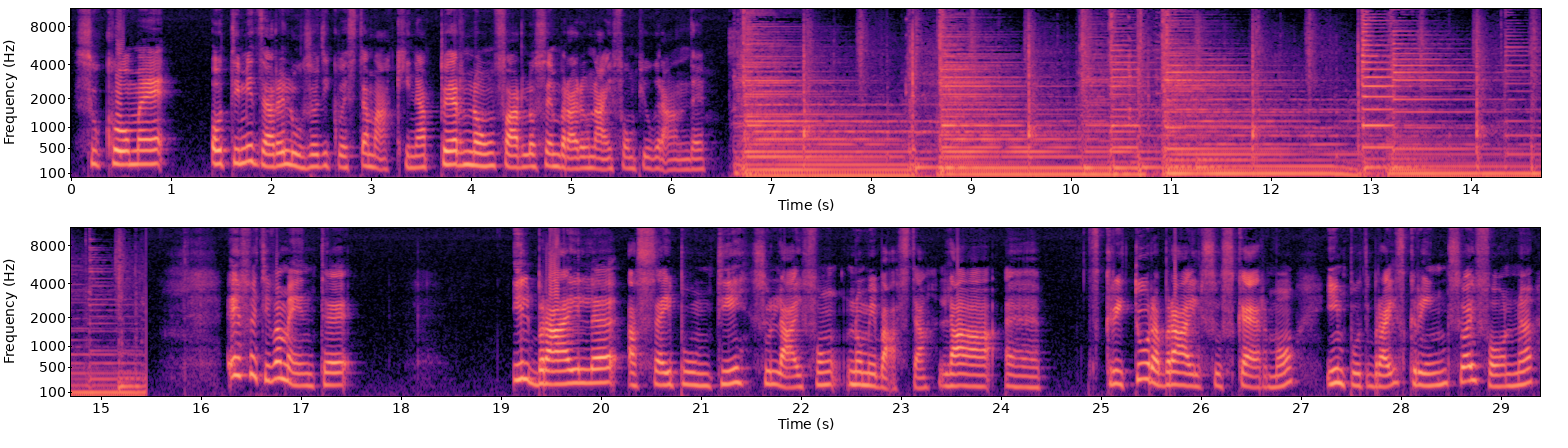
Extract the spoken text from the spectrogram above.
su come ottimizzare l'uso di questa macchina per non farlo sembrare un iPhone più grande. Effettivamente il braille a 6 punti sull'iPhone non mi basta. La eh, scrittura braille su schermo, input braille screen su iPhone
